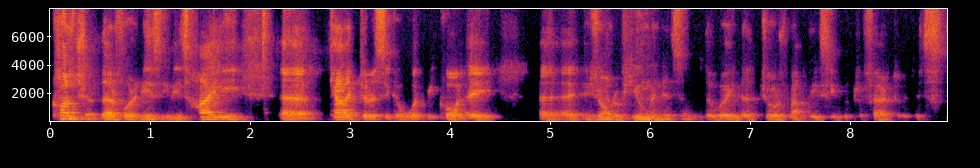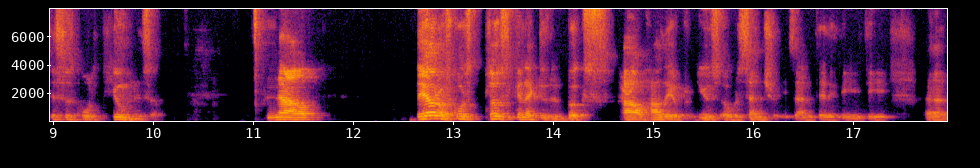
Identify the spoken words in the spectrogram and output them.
culture. Therefore, it is, it is highly uh, characteristic of what we call a, a, a genre of humanism, the way that George Makdisi would refer to it. It's, this is called humanism. Now, they are, of course, closely connected with books, how, how they are produced over centuries. And the, the, the uh,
